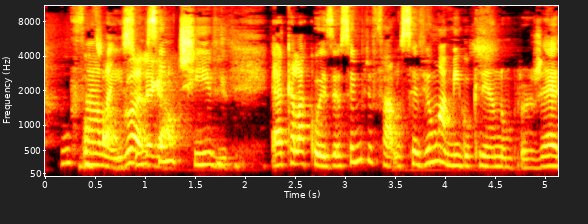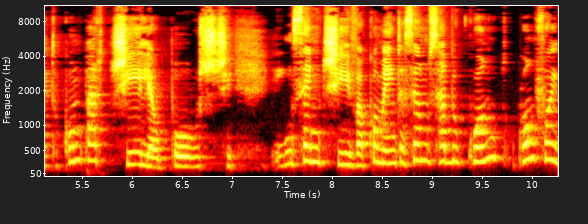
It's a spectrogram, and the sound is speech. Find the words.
Não fala, fala isso, é incentive. É aquela coisa, eu sempre falo, você vê um amigo criando um projeto, compartilha o post, incentiva, comenta, você não sabe o quanto, quão foi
